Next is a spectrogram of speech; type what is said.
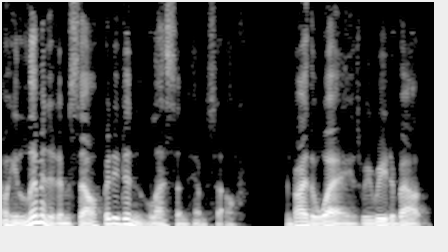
No, he limited himself, but he didn't lessen himself. And by the way, as we read about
